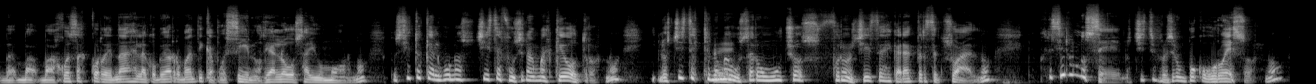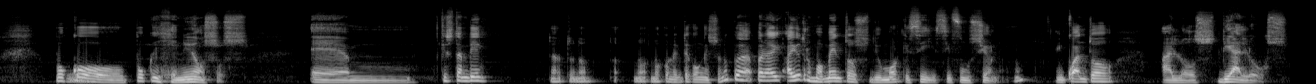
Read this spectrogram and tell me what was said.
ba- ba- bajo esas coordenadas de la comedia romántica, pues sí, en los diálogos hay humor, ¿no? Pues siento que algunos chistes funcionan más que otros, ¿no? Y los chistes que no Sí. me gustaron muchos fueron los chistes de carácter sexual, ¿no? Parecieron, no sé, los chistes parecieron un poco gruesos, ¿no? Poco, poco ingeniosos. Em, que eso también, no, no, no, no conecté con eso. Pero, hay, hay otros momentos de humor que sí, sí funcionan. En cuanto a los diálogos.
